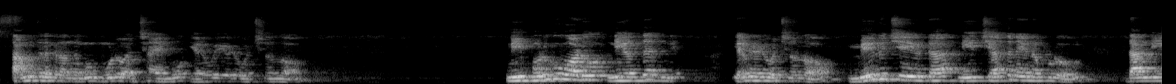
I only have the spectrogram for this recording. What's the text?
సామెతల గ్రంథము మూడో అధ్యాయము ఇరవై ఏడు వచనంలో నీ పొరుగువాడు నీ యొద్ద ఇరవై ఏడు వచనంలో మేలు చేయుట నీ చేతనైనప్పుడు దాన్ని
